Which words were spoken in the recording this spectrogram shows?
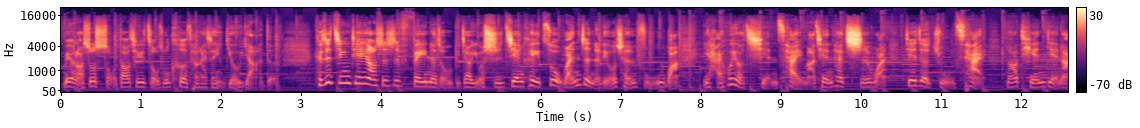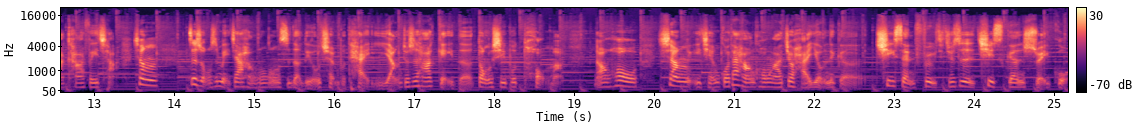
没有啦，说手刀，其实走出客舱还是很优雅的。可是今天要是是飞那种比较有时间可以做完整的流程服务啊，也还会有前菜嘛，前菜吃完，接着主菜，然后甜点啊、咖啡茶，像这种是每家航空公司的流程不太一样，就是他给的东西不同嘛。然后像以前国泰航空啊，就还有那个 cheese and fruit，就是 cheese 跟水果。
